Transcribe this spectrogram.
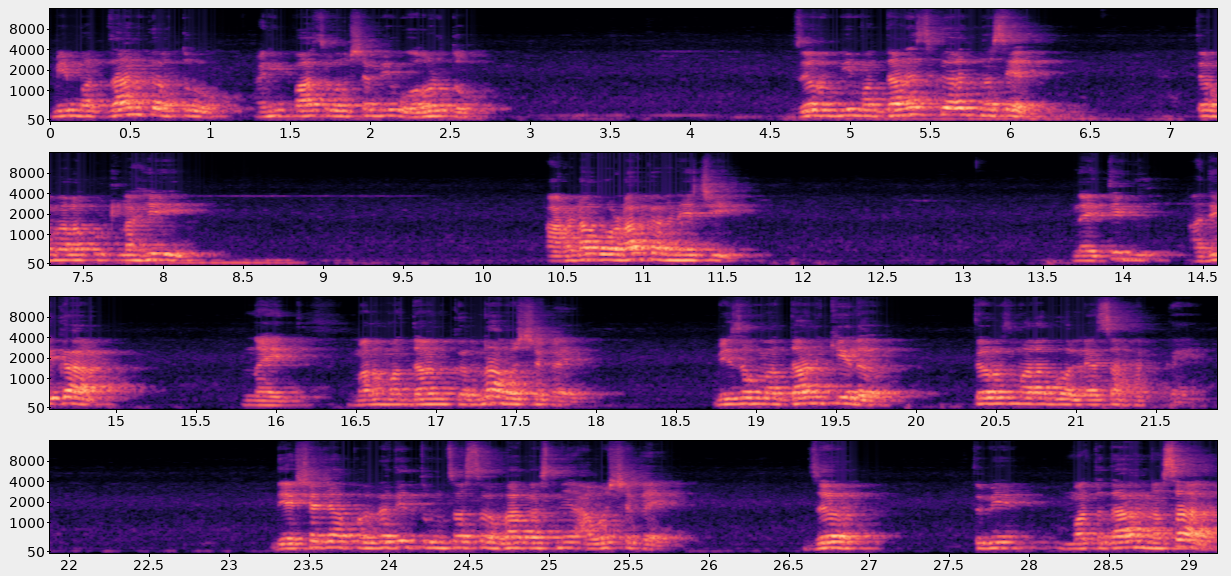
मी मतदान करतो आणि पाच वर्ष मी ओरडतो. जर मी मतदानच करत नसेल तर मला कुठलाही आरडाओरडा करण्याची नैतिक अधिकार नाहीत. मला मतदान करणं आवश्यक आहे. मी जर मतदान केलं तरच मला बोलण्याचा हक्क आहे. देशाच्या प्रगतीत तुमचा सहभाग असणे आवश्यक आहे. जर तुम्ही मतदार नसाल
